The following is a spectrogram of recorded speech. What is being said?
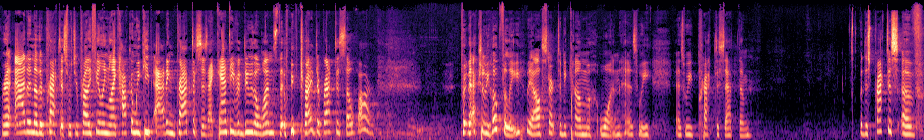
We're going to add another practice, which you're probably feeling like, how can we keep adding practices? I can't even do the ones that we've tried to practice so far. But actually, hopefully, they all start to become one as we as we practice at them. But this practice of,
